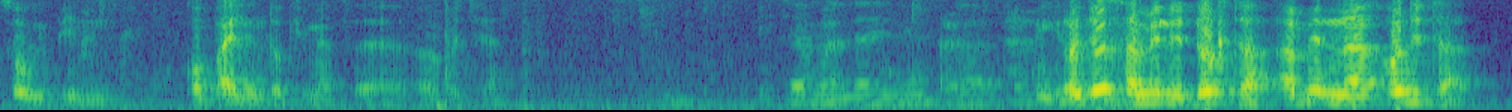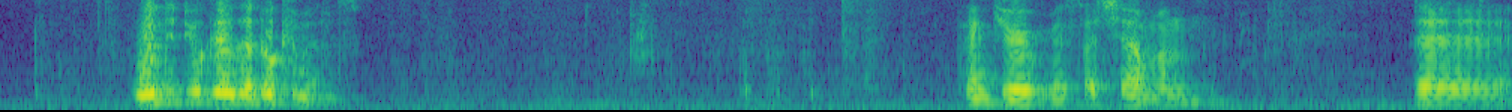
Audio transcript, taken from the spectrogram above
So we've been compiling documents, uh, Honorable Chair. Chairman, there is, uh, No, just a minute, doctor, I mean uh, auditor. When did you get the documents? Thank you, Mr. Chairman. Uh,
